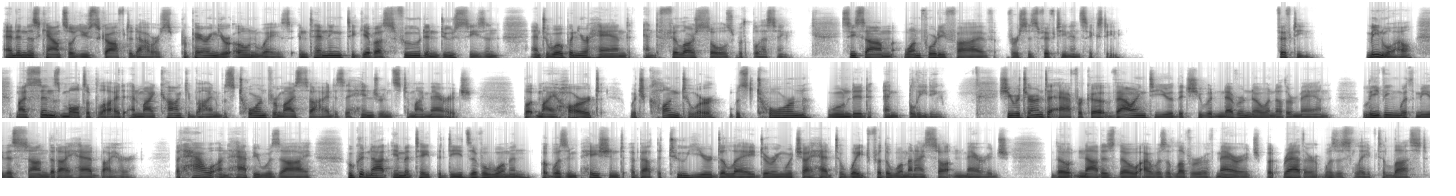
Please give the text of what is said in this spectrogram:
And in this counsel you scoffed at ours, preparing your own ways, intending to give us food in due season, and to open your hand and fill our souls with blessing. See Psalm 145, verses 15 and 16. 15. Meanwhile, my sins multiplied, and my concubine was torn from my side as a hindrance to my marriage. But my heart, which clung to her, was torn, wounded, and bleeding. She returned to Africa, vowing to you that she would never know another man, leaving with me the son that I had by her. But how unhappy was I, who could not imitate the deeds of a woman, but was impatient about the two year delay during which I had to wait for the woman I sought in marriage, though not as though I was a lover of marriage, but rather was a slave to lust.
